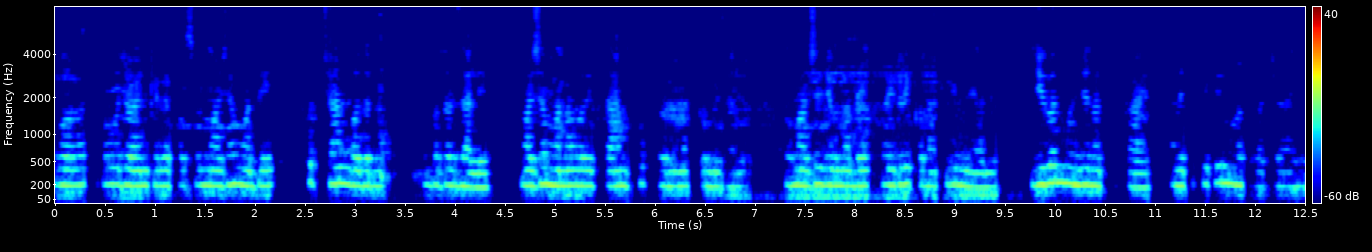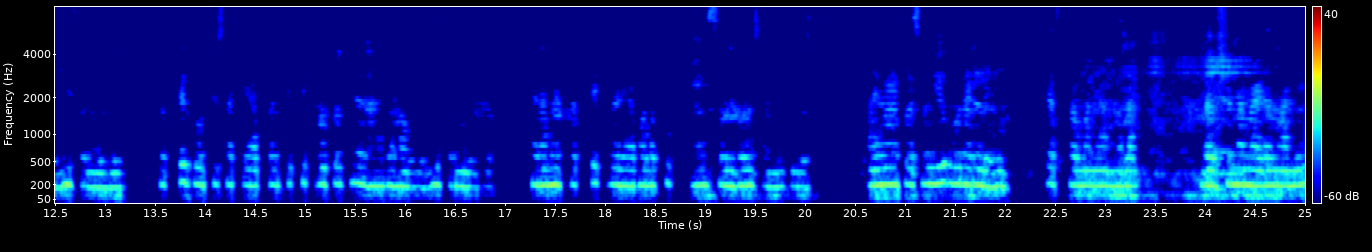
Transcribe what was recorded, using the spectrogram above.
व तो जॉईन केल्यापासून माझ्यामध्ये खूप छान बदल बदल झाले. माझ्या मनावरील ताण खूप प्रमाणात कमी झाले व माझ्या जीवनाला एक वेगळी कलाटली मिळाली. जीवन म्हणजे नक्की काय आणि ते किती महत्त्वाचे आहे हे समजले प्रत्येक गोष्टीसाठी आपण किती कृतज्ञ राहायला हवं हे समजलं सरांनी प्रत्येक वेळी आम्हाला खूप छान समजावून आणि वेळ प्रसंगी ओरडलेही. त्याचप्रमाणे आम्हाला दर्शना मॅडम आणि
